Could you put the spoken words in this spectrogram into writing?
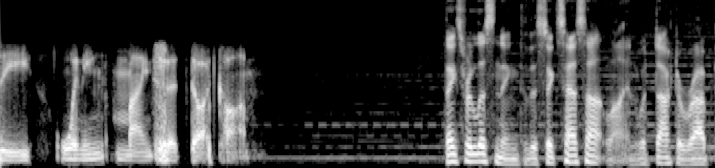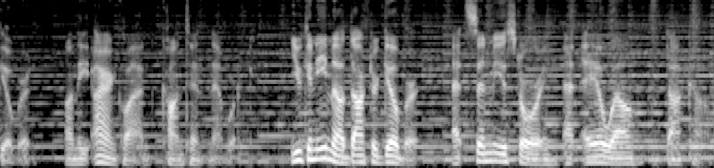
Z, winningmindset.com. Thanks for listening to the Success Hotline with Dr. Rob Gilbert on the Ironclad Content Network. You can email Dr. Gilbert at sendmeastory at AOL.com.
